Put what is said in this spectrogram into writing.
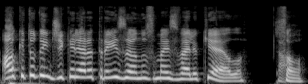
ao que tudo indica, ele era três anos mais velho que ela. Tá. Só.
